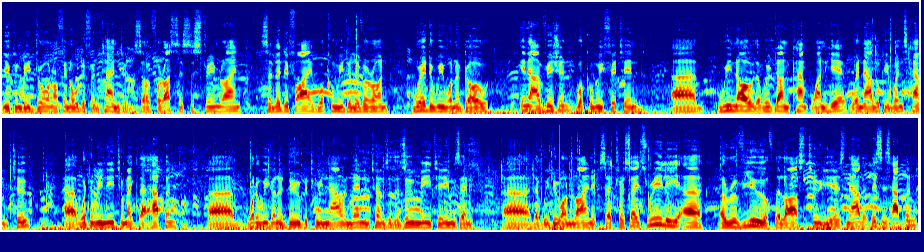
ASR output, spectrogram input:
you can be drawn off in all different tangents. So for us, it's to streamline, solidify what can we deliver on, where do we want to go, in our vision, what can we fit in. Um, we know that we've done Camp 1 here. We're now looking at when's Camp 2. Uh, what do we need to make that happen? Uh, what are we going to do between now and then in terms of the Zoom meetings and uh, that we do online, etc. So it's really uh, a review of the last two years. Now that this has happened,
